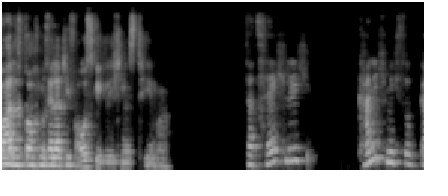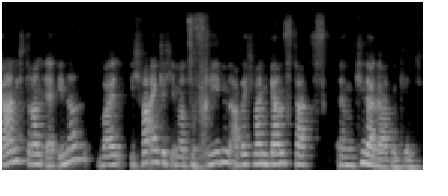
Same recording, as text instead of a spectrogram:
war das doch ein relativ ausgeglichenes Thema? Tatsächlich kann ich mich so gar nicht daran erinnern, weil ich war eigentlich immer zufrieden, aber ich war ein ganztags ähm, Kindergartenkind.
